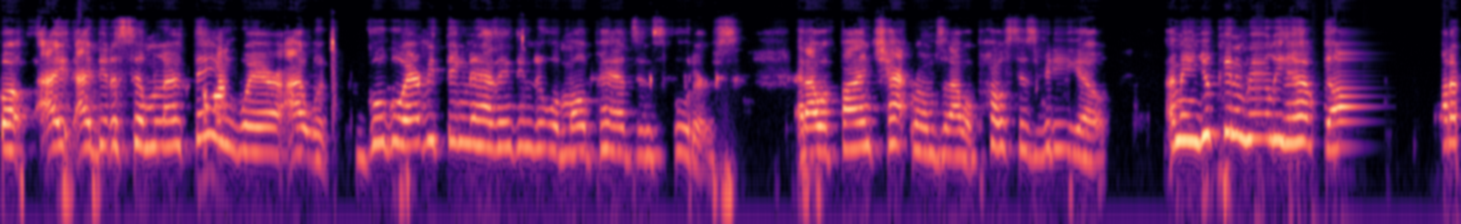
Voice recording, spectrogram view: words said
But I, I did a similar thing where I would Google everything that has anything to do with mopeds and scooters and I would find chat rooms and I would post this video. I mean, you can really have a lot of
